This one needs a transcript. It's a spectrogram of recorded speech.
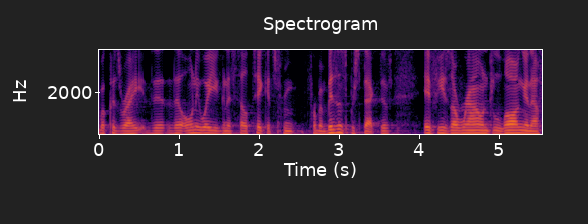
because, right, the, the only way you're going to sell tickets from, from a business perspective if he's around long enough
